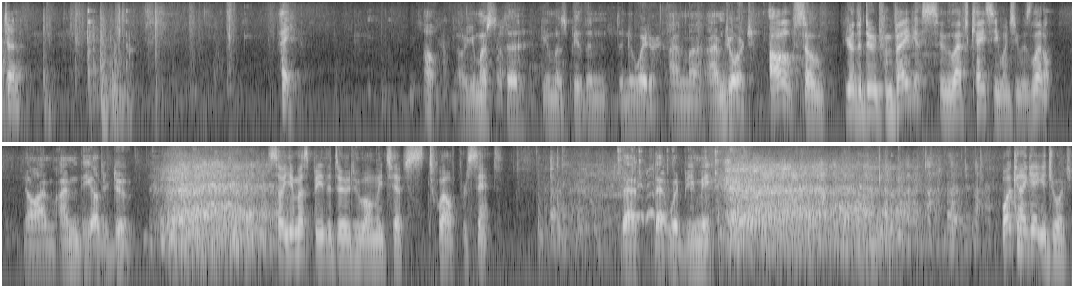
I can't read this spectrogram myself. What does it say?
Chen. Hey. Oh, oh, you must, uh, you must be the, the new waiter. I'm, uh, I'm George. Oh, so you're the dude from Vegas who left Casey when she was little. No, I'm, I'm the other dude. So you must be the dude who only tips 12%. That, that would be me. What can I get you, George?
